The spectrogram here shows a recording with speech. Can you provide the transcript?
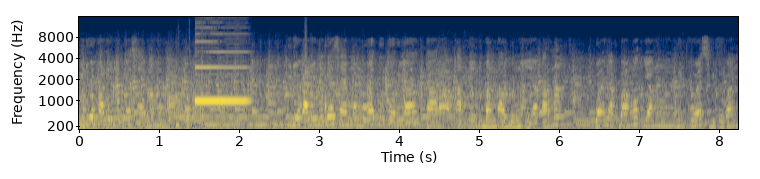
Video kali ini guys saya membuat video kali ini guys saya membuat tutorial cara cutting bantal bunga ya karena banyak banget yang request gitu kan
